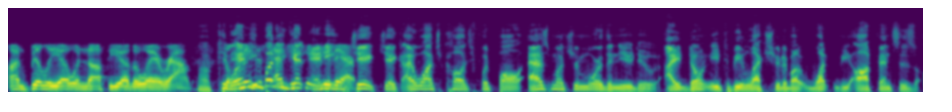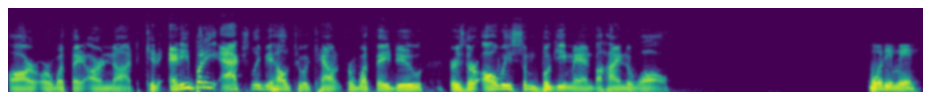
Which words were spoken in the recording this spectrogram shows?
on Billy O and not the other way around. Oh, can so let me just anybody get any. Jake? Jake, I watch college football as much or more than you do. I don't need to be lectured about what the offenses are or what they are not. Can anybody actually be held to account for what they do, or is there always some boogeyman behind a wall? What do you mean?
